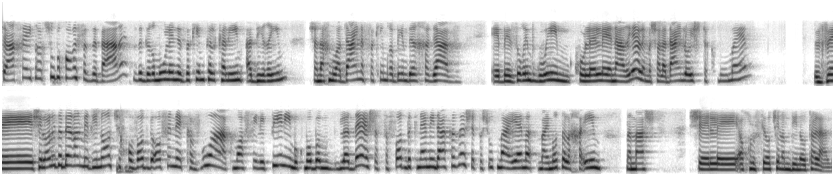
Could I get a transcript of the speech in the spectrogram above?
שאך התרחשו בחורף הזה בארץ וגרמו לנזקים כלכליים אדירים שאנחנו עדיין עסקים רבים דרך אגב באזורים פגועים כולל נהריה למשל עדיין לא השתקמו מהם ושלא לדבר על מדינות שחוות באופן קבוע כמו הפיליפינים או כמו בנגלדש הצפות בקנה מידה כזה שפשוט מאיים, מאיימות על החיים ממש של אה, האוכלוסיות של המדינות הללו.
